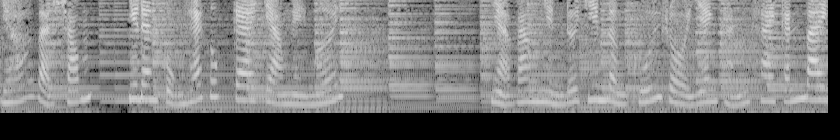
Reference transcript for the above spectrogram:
Gió và sóng như đang cùng hát khúc ca chào ngày mới. Nhà văn nhìn đôi chim lần cuối rồi dang thẳng hai cánh bay.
